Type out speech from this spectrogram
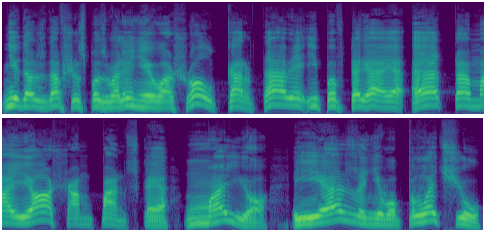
не дождавшись позволения, вошел к Картаве и, повторяя «Это мое шампанское, мое, я за него плачу».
